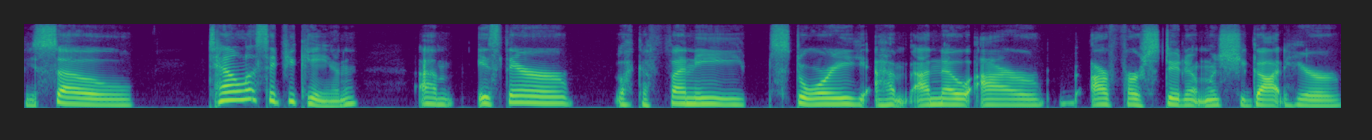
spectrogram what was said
Yeah. So tell us if you can. Um, is there like a funny story? I, I know our our first student when she got here,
